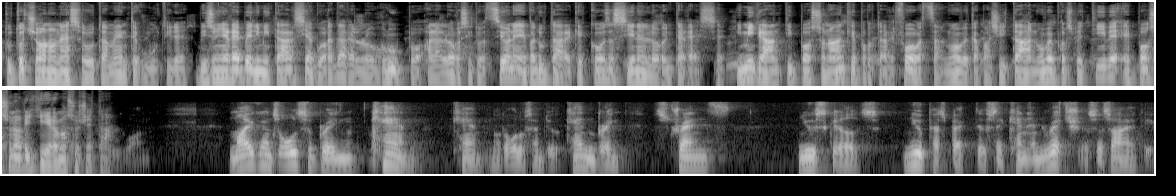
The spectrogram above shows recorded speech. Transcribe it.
Tutto ciò non è assolutamente utile. Bisognerebbe limitarsi a guardare al loro gruppo, alla loro situazione e valutare che cosa sia nel loro interesse. I migranti possono anche portare forza, nuove capacità, nuove prospettive e possono arricchire una società. Migrants also bring, can, can, not all of them do, can bring strengths, new skills, new perspectives that can enrich a society.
